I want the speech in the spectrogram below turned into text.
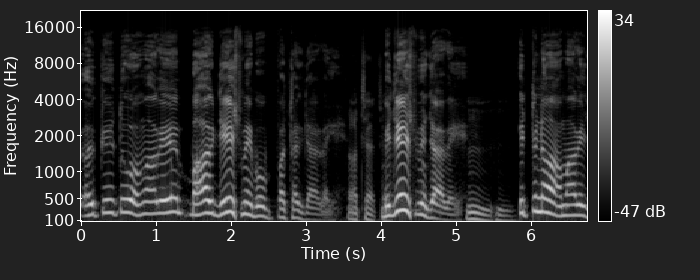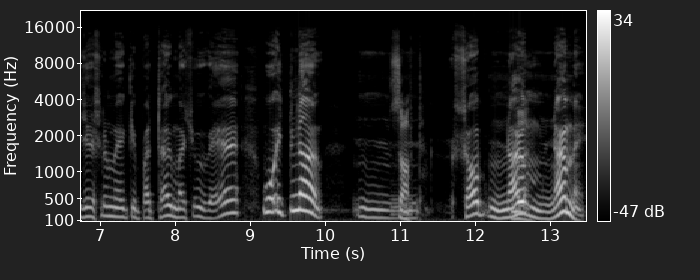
करके तो हमारे बाहर देश में वो पत्थर जा गए अच्छा अच्छा। विदेश में जा गए हम्म, हम्म, इतना हमारे जैसलमेर के पत्थर मशहूर है वो इतना Soft. सॉफ्ट नरम नरम। है।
